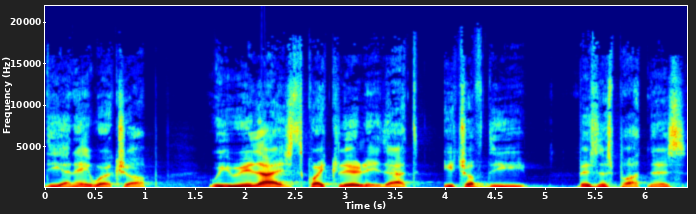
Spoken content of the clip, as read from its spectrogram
DNA workshop, we realized quite clearly that each of the business partners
